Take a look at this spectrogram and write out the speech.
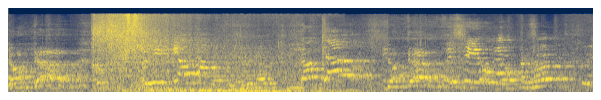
डॉक्टर! कुलदीप क्या हुआ डॉक्टर! डॉक्टर कुछ नहीं होगा डॉक्टर साहब कुलदीप डॉक्टर इधर आओ।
